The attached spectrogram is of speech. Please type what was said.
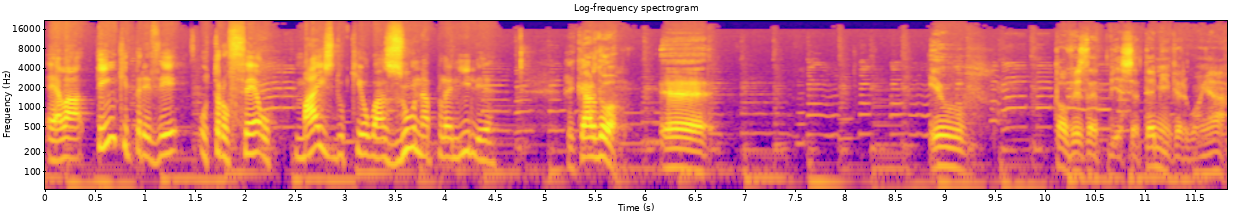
ela tem que prever o troféu mais do que o azul na planilha? Ricardo, é, eu talvez devesse até me envergonhar,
